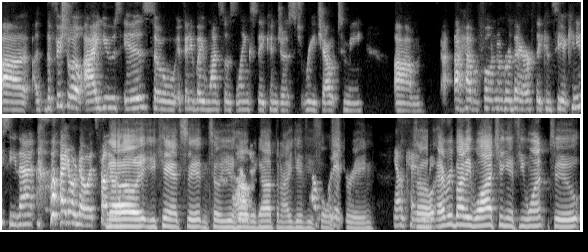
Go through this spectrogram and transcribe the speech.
Uh, the fish oil I use is so if anybody wants those links, they can just reach out to me. Um, I have a phone number there if they can see it. Can you see that? I don't know. It's probably no, you can't see it until you hold it up and I give you I'll full screen. Yeah, okay. So everybody watching, if you want to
